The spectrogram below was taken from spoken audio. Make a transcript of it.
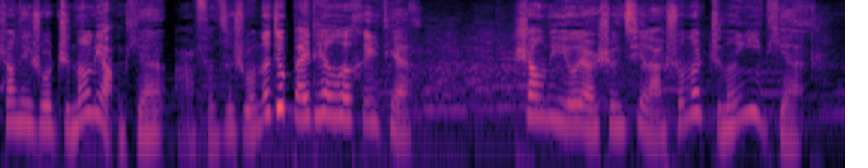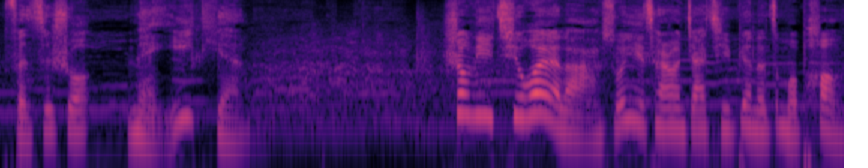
上帝说：“只能两天啊！”粉丝说：“那就白天和黑天。”上帝有点生气了，说：“那只能一天。”粉丝说：“每一天。”上帝气坏了，所以才让佳期变得这么胖。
